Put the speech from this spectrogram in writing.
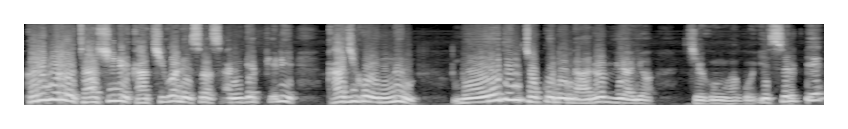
그러므로 자신의 가치관에서 상대편이 가지고 있는 모든 조건이 나를 위하여 제공하고 있을 때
